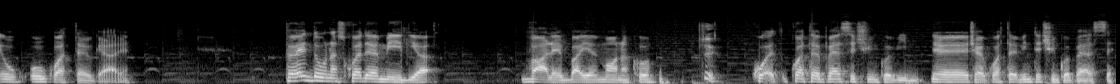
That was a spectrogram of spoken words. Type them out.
o, o quattro gare. Prendo una squadra media, vale Bayern Monaco, sì 4 perse 5 vinte, cioè 4 vinte e 5 perse.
